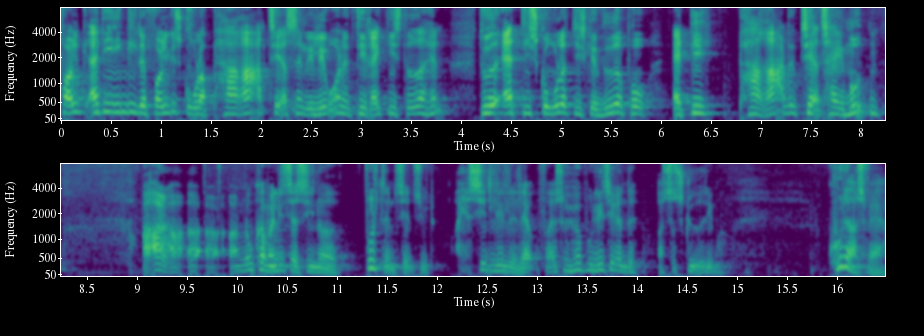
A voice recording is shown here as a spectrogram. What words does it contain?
folk, er de enkelte folkeskoler parat til at sende eleverne de rigtige steder hen? Du ved, at de skoler, de skal videre på, at de parate til at tage imod dem? Og, og, og, og, og nu kommer jeg lige til at sige noget fuldstændig sindssygt. Og jeg siger det lidt lavt, for jeg så hører politikerne det, og så skyder de mig. Kunne det også være,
